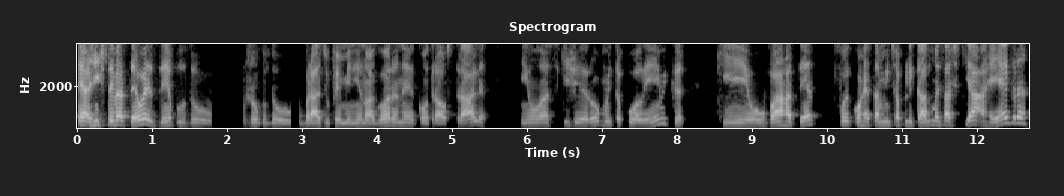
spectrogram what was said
É, a gente teve até o exemplo do jogo do Brasil feminino agora, né, contra a Austrália, em um lance que gerou muita polêmica, que o VAR até foi corretamente aplicado, mas acho que a regra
